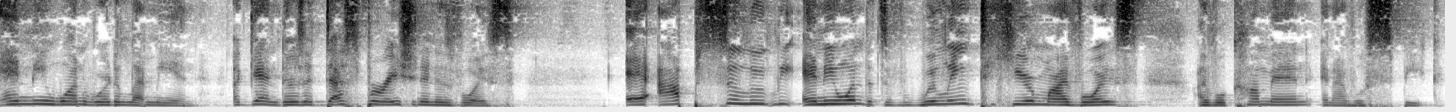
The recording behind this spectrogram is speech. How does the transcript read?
anyone were to let me in, again, there's a desperation in His voice. Absolutely anyone that's willing to hear my voice, I will come in and I will speak.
